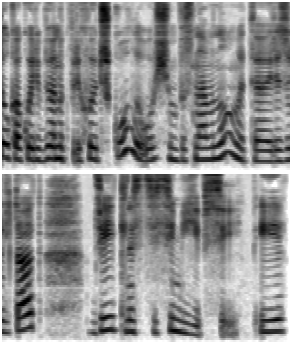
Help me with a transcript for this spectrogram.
то, какой ребенок приходит в школу, в общем, в основном это результат деятельности семьи всей. И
